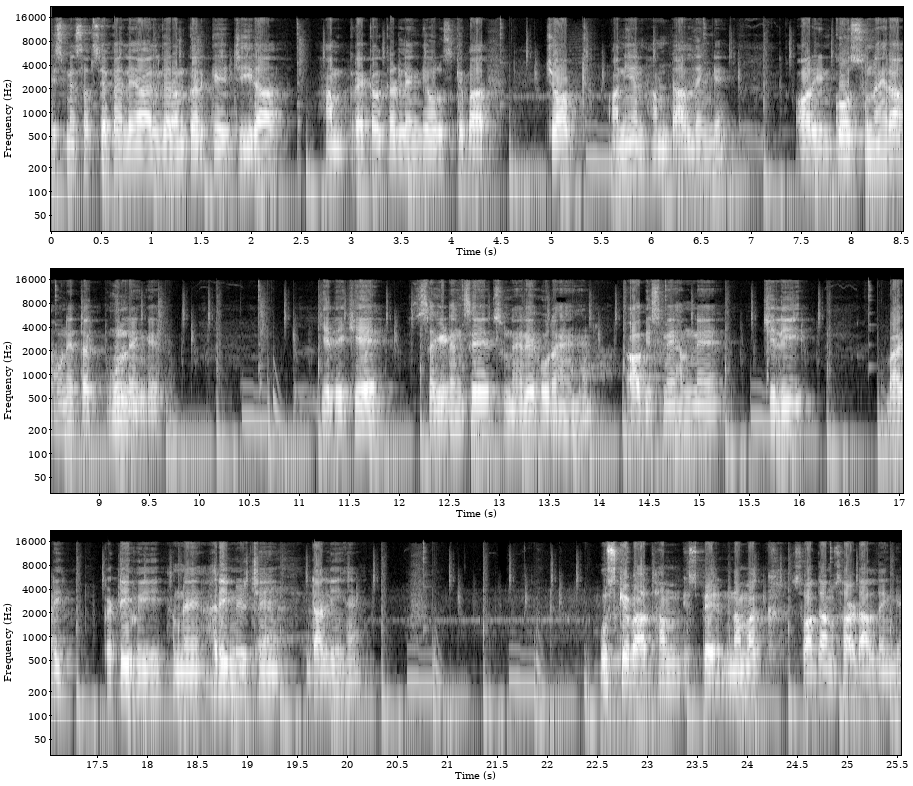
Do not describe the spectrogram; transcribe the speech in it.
इसमें सबसे पहले ऑयल गरम करके जीरा हम क्रैकल कर लेंगे और उसके बाद चॉप्ड अनियन हम डाल देंगे और इनको सुनहरा होने तक भून लेंगे। ये देखिए, सही ढंग से सुनहरे हो रहे हैं। अब इसमें हमने चिली बारीक कटी हुई हमने हरी मिर्चें डाली हैं। उसके बाद हम इस पर नमक स्वादानुसार डाल देंगे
